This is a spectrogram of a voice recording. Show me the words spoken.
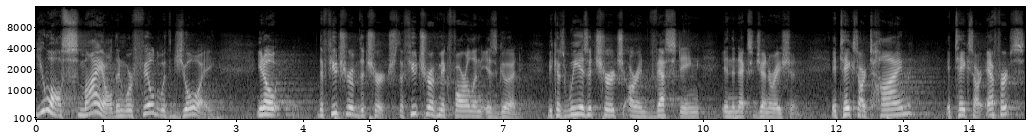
you all smiled and were filled with joy. You know, the future of the church, the future of McFarland is good because we as a church are investing in the next generation. It takes our time, it takes our efforts,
